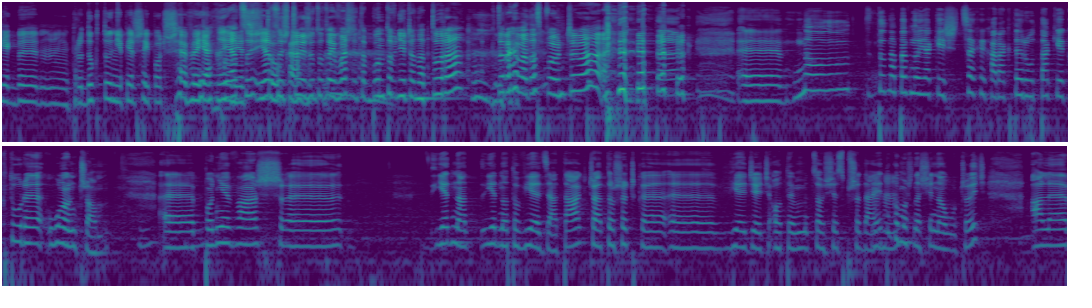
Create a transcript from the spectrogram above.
jakby mm, produktu nie pierwszej potrzeby, jaką No ja, jest co, ja coś czuję, że tutaj właśnie ta buntownicza natura, która chyba nas połączyła. E, no, to na pewno jakieś cechy charakteru takie, które łączą, e, ponieważ e, jedna, jedno to wiedza, tak? Trzeba troszeczkę e, wiedzieć o tym, co się sprzedaje, Mhm. tylko można się nauczyć, ale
